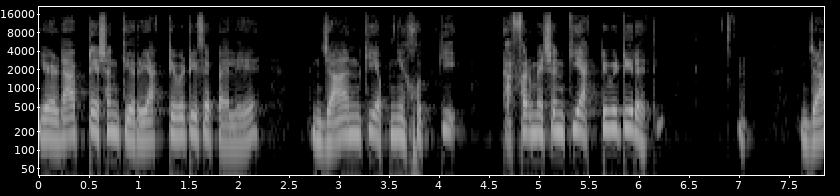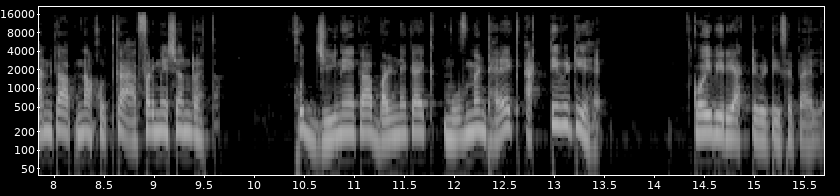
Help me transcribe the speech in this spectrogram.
یہ اڈیپٹیشن کی ریئیکٹیوٹی سے پہلے جان کی اپنی خود کی ایفرمیشن کی ایکٹیویٹی رہتی۔ جان کا اپنا خود کا ایفرمیشن رہتا۔ خود جینے کا، بڑھنے کا ایک موومنٹ ہے، ایک ایکٹیویٹی ہے، کوئی بھی ریئیکٹیوٹی سے پہلے۔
